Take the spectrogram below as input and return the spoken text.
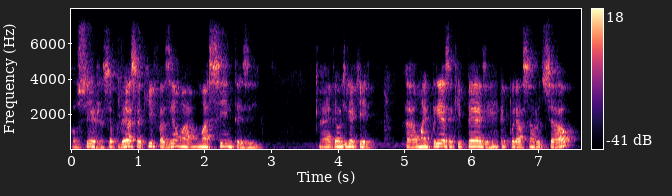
Ou seja, se eu pudesse aqui fazer uma, uma síntese, né, então eu diria que é, uma empresa que pede recuperação judicial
